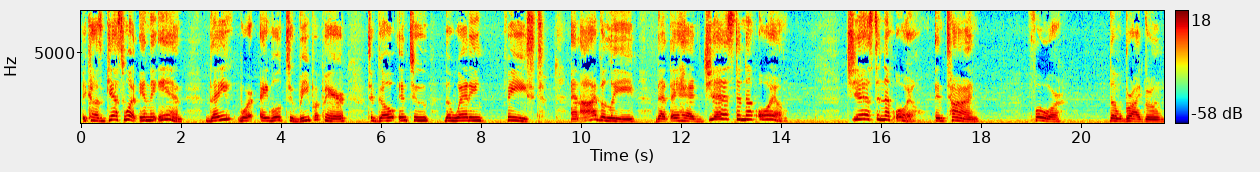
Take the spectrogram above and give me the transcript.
because guess what? In the end, they were able to be prepared to go into the wedding feast. And I believe that they had just enough oil, just enough oil in time for the bridegroom,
